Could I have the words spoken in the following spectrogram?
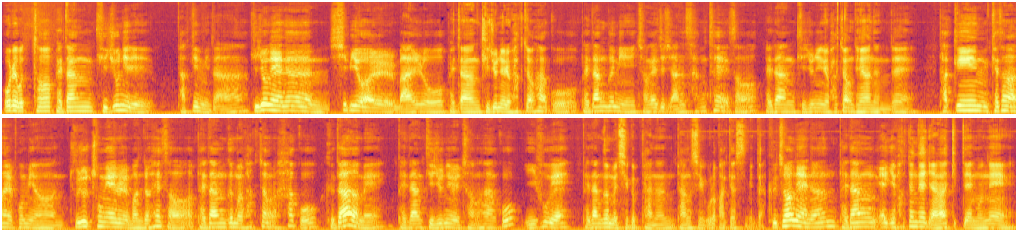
올해부터 배당 기준일이 바뀝니다. 기존에는 12월 말로 배당 기준일을 확정하고 배당금이 정해지지 않은 상태에서 배당 기준일이 확정되었는데 바뀐 개선안을 보면 주주총회를 먼저 해서 배당금을 확정을 하고 그 다음에 배당 기준일을 정하고 이후에 배당금을 지급하는 방식으로 바뀌었습니다. 그 전에는 배당액이 확정되지 않았기 때문에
